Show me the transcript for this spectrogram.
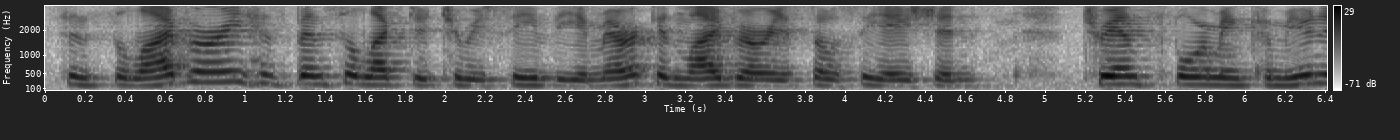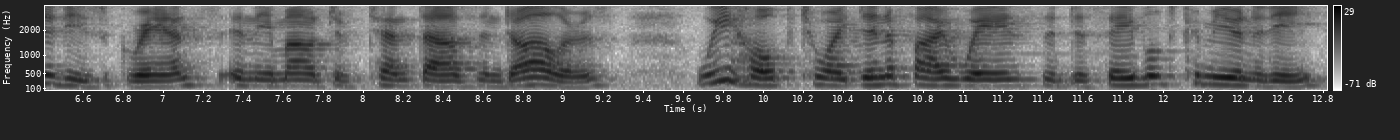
Since the library has been selected to receive the American Library Association Transforming Communities grants in the amount of $10,000, we hope to identify ways the disabled community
